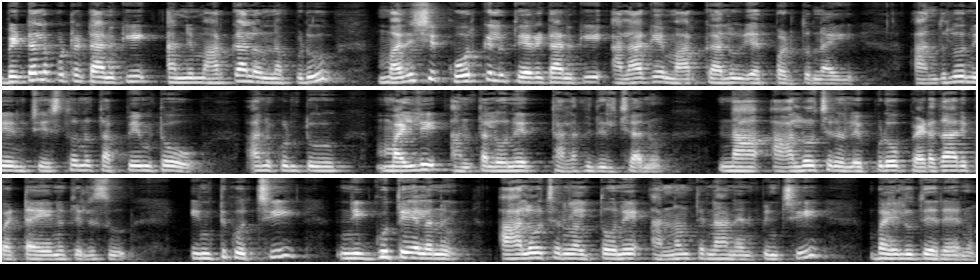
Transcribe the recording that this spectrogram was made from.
బిడ్డలు పుట్టడానికి అన్ని మార్గాలు ఉన్నప్పుడు మనిషి కోరికలు తీరటానికి అలాగే మార్గాలు ఏర్పడుతున్నాయి. అందులో నేను చేస్తున్న తప్పేమిటో అనుకుంటూ మళ్ళీ అంతలోనే తల విదిల్చాను. నా ఆలోచనలు ఎప్పుడో పెడదారి పట్టాయని తెలుసు. ఇంటికొచ్చి నిగ్గుతేలని ఆలోచనలతోనే అన్నం తిన్నాననిపించి బయలుదేరాను.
